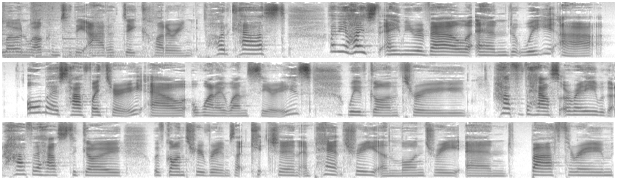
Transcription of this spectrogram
Hello and welcome to the Art of Decluttering podcast. I'm your host, Amy Revell, and we are almost halfway through our 101 series. We've gone through half of the house already. We've got half of the house to go. We've gone through rooms like kitchen and pantry and laundry and bathroom.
